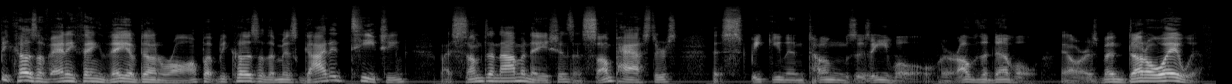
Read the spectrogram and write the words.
because of anything they have done wrong, but because of the misguided teaching by some denominations and some pastors that speaking in tongues is evil or of the devil or has been done away with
